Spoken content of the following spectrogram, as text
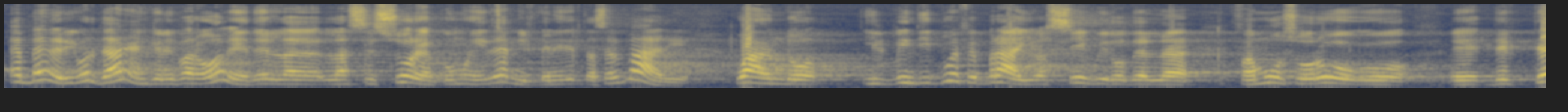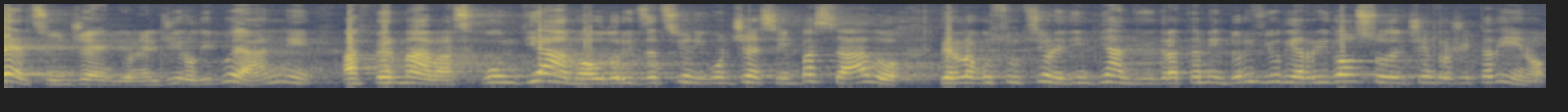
è bene ricordare anche le parole dell'assessore al Comune di Terni, Benedetta Salvari, quando il 22 febbraio, a seguito del famoso rogo eh, del terzo incendio nel giro di due anni, affermava scontiamo autorizzazioni concesse in passato per la costruzione di impianti di trattamento rifiuti a ridosso del centro cittadino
